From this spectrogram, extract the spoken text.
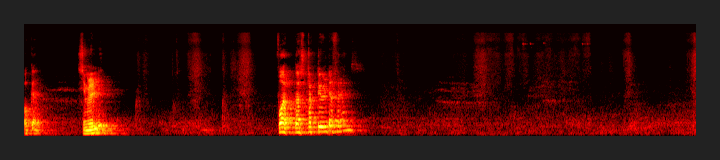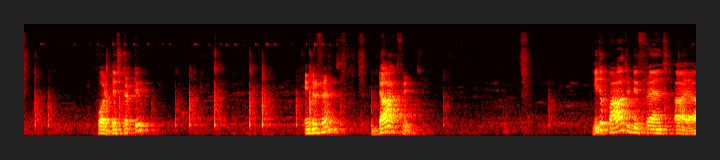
Okay similarly for constructive interference for destructive interference, dark fringe. ये जो पाथ डिफरेंस आया,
